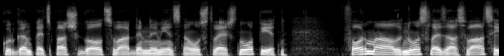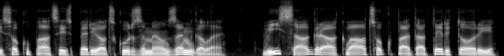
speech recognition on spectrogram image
kur gan pēc paša Golsa vārdiem neviens nav uztvērs nopietni, formāli noslēdzās Vācijas okupācijas periods kurzemē un zemgalē. Visa agrāk Vācu okupētā teritorija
